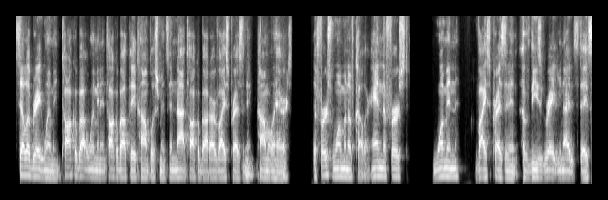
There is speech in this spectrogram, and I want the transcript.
celebrate women, talk about women, and talk about the accomplishments and not talk about our vice president, Kamala Harris, the first woman of color and the first woman vice president of these great United States.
